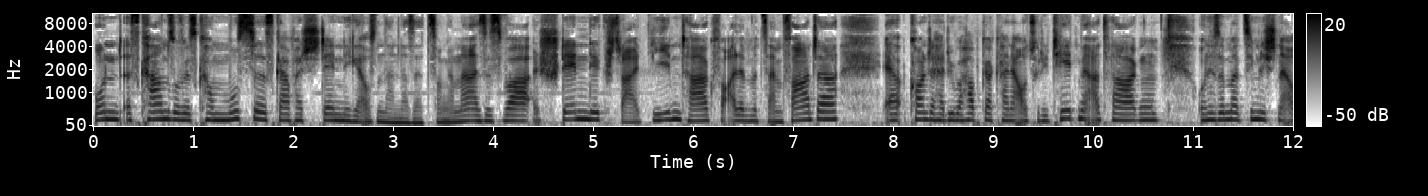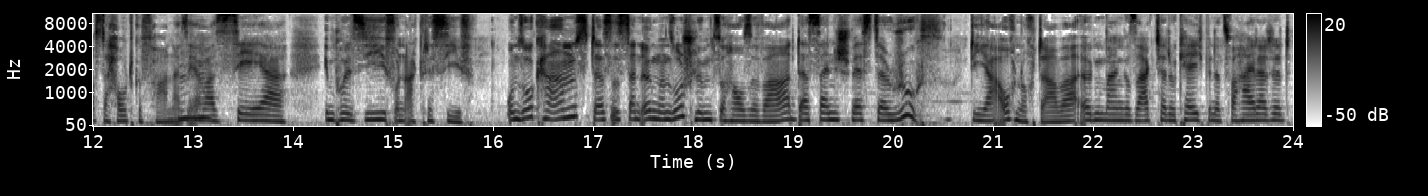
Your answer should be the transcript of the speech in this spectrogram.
Und es kam so, wie es kommen musste. Es gab halt ständige Auseinandersetzungen. Ne? Also es war ständig Streit, jeden Tag, vor allem mit seinem Vater. Er konnte halt überhaupt gar keine Autorität mehr ertragen und ist immer ziemlich schnell aus der Haut gefahren. Also er war sehr impulsiv und aggressiv. Und so kam es, dass es dann irgendwann so schlimm zu Hause war, dass seine Schwester Ruth, die ja auch noch da war, irgendwann gesagt hat, okay, ich bin jetzt verheiratet,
